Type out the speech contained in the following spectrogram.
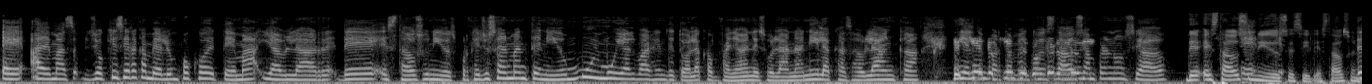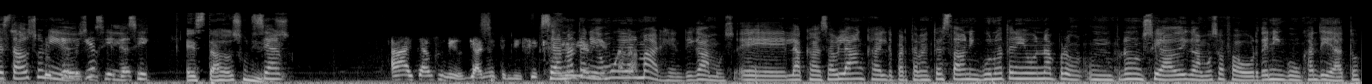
Eh, además, yo quisiera cambiarle un poco de tema y hablar de Estados Unidos, porque ellos se han mantenido muy, muy al margen de toda la campaña venezolana. Ni la Casa Blanca, ni el Departamento de Estado se han pronunciado. De Estados Eh, Unidos, Cecilia, Estados De Unidos. Estados Unidos, Cecilia, sí. Estados Unidos. Ah, Estados Unidos, ya no entendí. Sí, se han mantenido muy ajá. al margen, digamos. Eh, la Casa Blanca, el Departamento de Estado, ninguno ha tenido una pro- un pronunciado, digamos, a favor de ningún candidato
